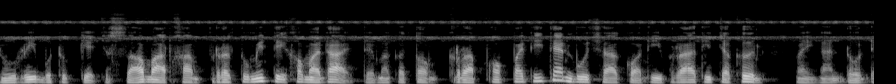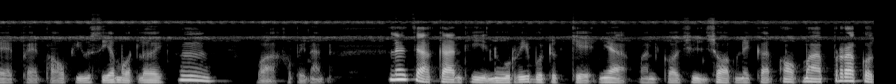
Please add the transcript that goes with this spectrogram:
นูริบุตุเกะจะสามารถข้ามประตูมิติเข้ามาได้ แต่มันก็ต้องกลับออกไปที่แท่นบูชาก่อนที่พระอาทิตย์จะขึ้น ไม่งั้นโดนแดดแผดเผาผิวเสียหมดเลยเออว่าเข้าไปนั่น และจากการที่นูริบุตุเกะเนี่ย มันก็ชื่นชอบในการออกมาปรากฏ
